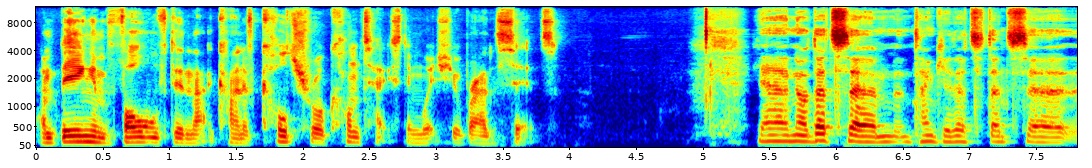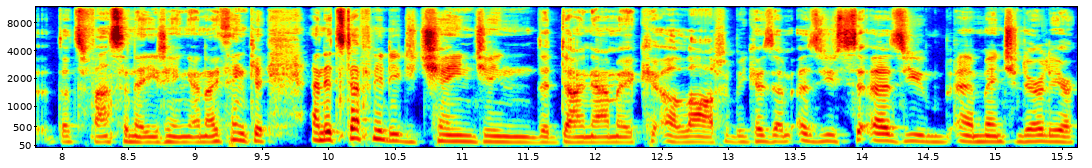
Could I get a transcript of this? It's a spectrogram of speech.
and being involved in that kind of cultural context in which your brand sits. Yeah, no, that's um, thank you. That's that's uh, that's fascinating, and I think, it, and it's definitely changing the dynamic a lot because, um, as you as you uh, mentioned earlier,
